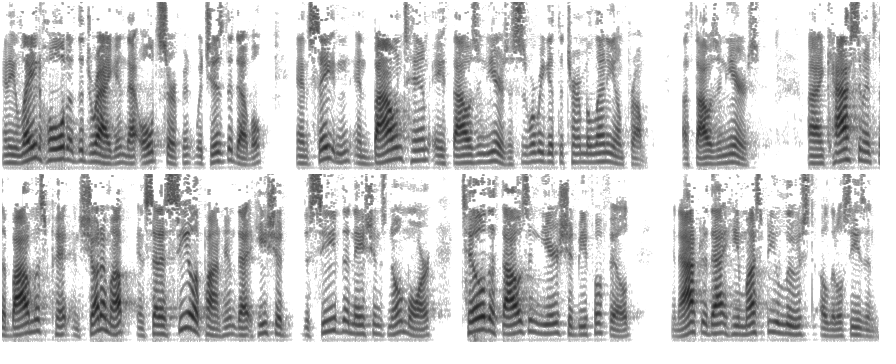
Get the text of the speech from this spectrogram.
And he laid hold of the dragon, that old serpent, which is the devil, and Satan, and bound him a thousand years. This is where we get the term millennium from. A thousand years. Uh, and cast him into the bottomless pit, and shut him up, and set a seal upon him, that he should deceive the nations no more, till the thousand years should be fulfilled. And after that, he must be loosed a little season.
